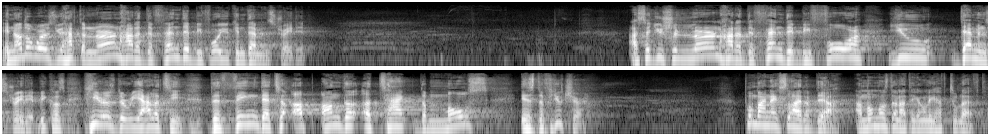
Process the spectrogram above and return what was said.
In other words, you have to learn how to defend it before you can demonstrate it. I said you should learn how to defend it before you demonstrate it because here's the reality the thing that's up under attack the most is the future. Put my next slide up there. I'm almost done. I think I only have two left.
